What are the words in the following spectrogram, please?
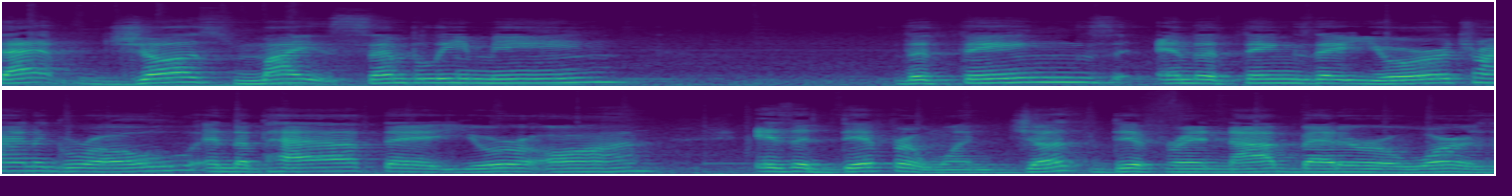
that just might simply mean the things and the things that you're trying to grow and the path that you're on is a different one, just different, not better or worse,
